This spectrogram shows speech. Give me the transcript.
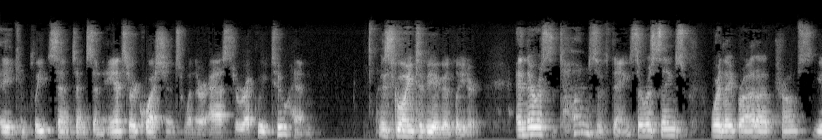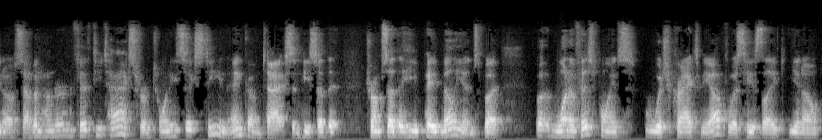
a complete sentence and answer questions when they're asked directly to him is going to be a good leader. And there was tons of things. There was things where they brought up Trump's, you know, 750 tax from 2016 income tax, and he said that Trump said that he paid millions, but one of his points, which cracked me up, was he's like, you know,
